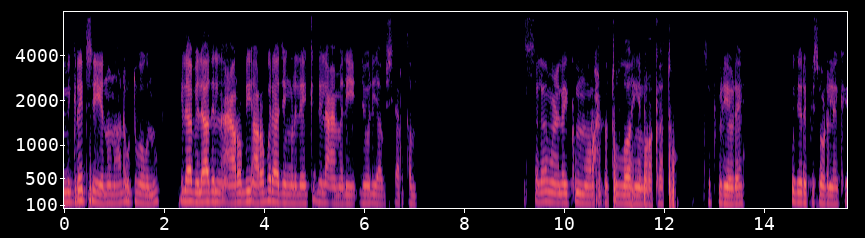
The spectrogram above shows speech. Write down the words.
എമിഗ്രേറ്റ് ചെയ്യുന്നു നാട് വിട്ടു പോകുന്നു ഇല ബിലാദിൽ അറബി അറബ് രാജ്യങ്ങളിലേക്ക് ലിൽ അമലി ജോലി ആവശ്യാർത്ഥം. അസ്സലാമു അലൈക്കും വറഹ്മത്തുള്ളാഹി വബറകാതുഹു വീഡിയോയുടെ പുതിയൊരു എപ്പിസോഡിലേക്ക്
